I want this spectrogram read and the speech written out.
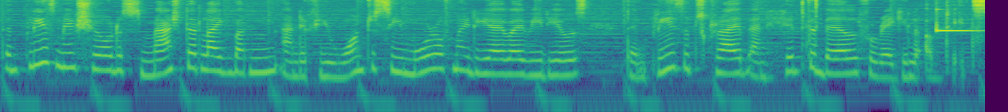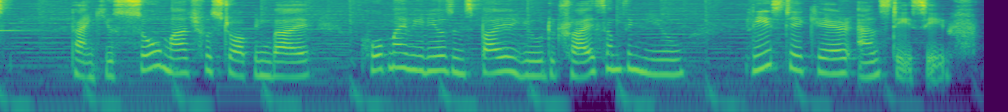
then please make sure to smash that like button and if you want to see more of my DIY videos, then please subscribe and hit the bell for regular updates. Thank you so much for stopping by. Hope my videos inspire you to try something new. Please take care and stay safe.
